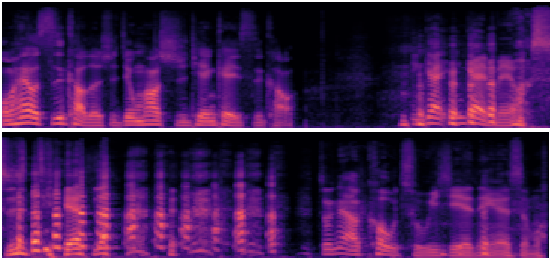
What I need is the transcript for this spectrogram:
我们还有思考的时间，我们还有十天可以思考。应该应该也没有十天了。中间要扣除一些那个什么，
